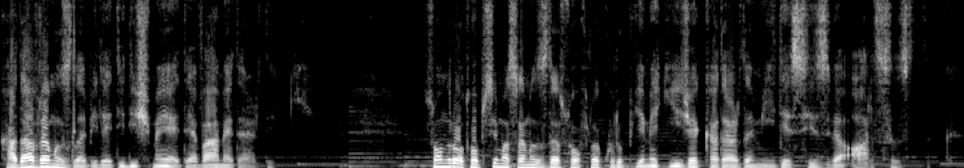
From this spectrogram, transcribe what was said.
Kadavramızla bile didişmeye devam ederdik. Sonra otopsi masamızda sofra kurup yemek yiyecek kadar da midesiz ve arsızdık.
